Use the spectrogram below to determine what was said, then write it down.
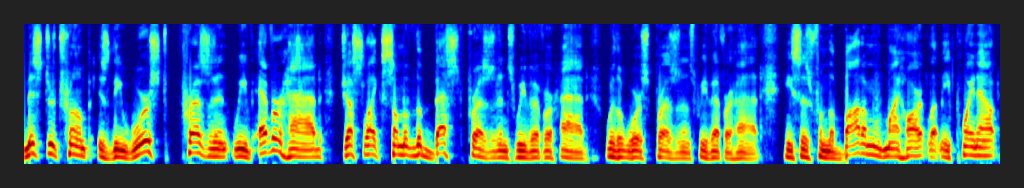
Mr. Trump is the worst president we've ever had, just like some of the best presidents we've ever had were the worst presidents we've ever had. He says, From the bottom of my heart, let me point out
